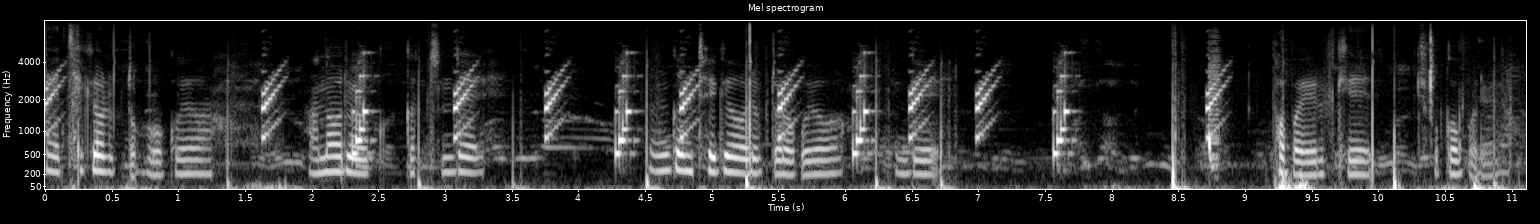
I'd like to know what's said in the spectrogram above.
이게 되게 어렵더라고요. 안 어려울 것 같은데 은근 되게 어렵더라고요. 이게 봐봐요 이렇게 죽어버려요.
